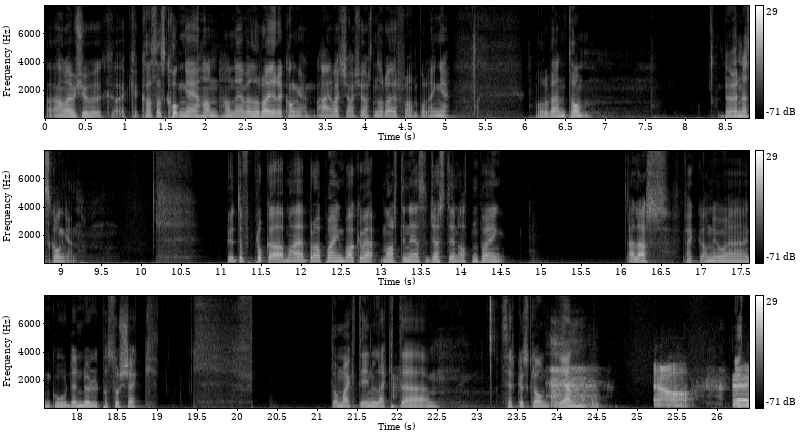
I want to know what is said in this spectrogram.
Han er jo ikke hva- slags konge er han? Han er vel røyrekongen? Nei, jeg vet ikke. Jeg har ikke hørt noe røyr fra han på lenge. Vår venn Tom. Bøneskongen. Begynte å plukke mer bra poeng bakover. Martinez og Justin 18 poeng. Ellers fikk han jo en gode null på Sosjek. Da Mike lekte sirkusklovn igjen. Ja. Eh,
